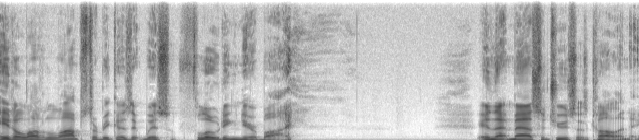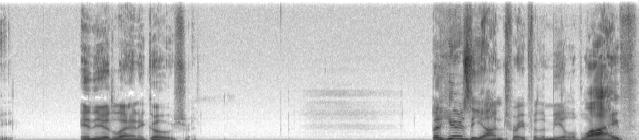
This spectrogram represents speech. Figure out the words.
ate a lot of lobster because it was floating nearby in that Massachusetts colony in the Atlantic Ocean. But here's the entree for the meal of life.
